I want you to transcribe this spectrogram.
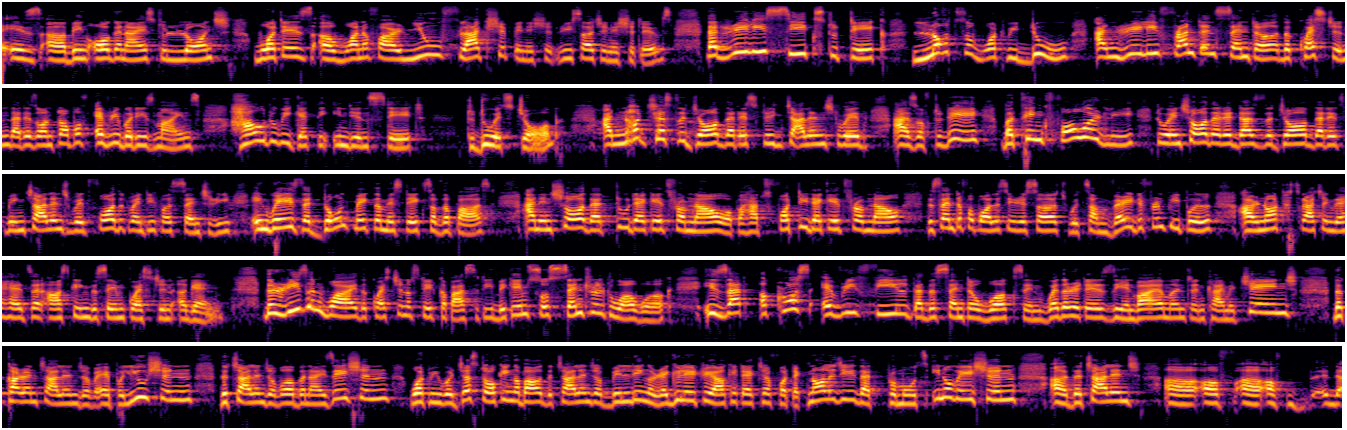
is being organized to launch what is one of of our new flagship initi research initiatives that really seeks to take lots of what we do and really front and center the question that is on top of everybody's minds, how do we get the Indian state to do its job, and not just the job that it's being challenged with as of today, but think forwardly to ensure that it does the job that it's being challenged with for the 21st century in ways that don't make the mistakes of the past, and ensure that two decades from now, or perhaps 40 decades from now, the Center for Policy Research, with some very different people, are not scratching their heads and asking the same question again. The reason why the question of state capacity became so central to our work is that a across every field that the center works in, whether it is the environment and climate change, the current challenge of air pollution, the challenge of urbanization, what we were just talking about, the challenge of building a regulatory architecture for technology that promotes innovation, uh, the challenge uh, of, uh, of,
